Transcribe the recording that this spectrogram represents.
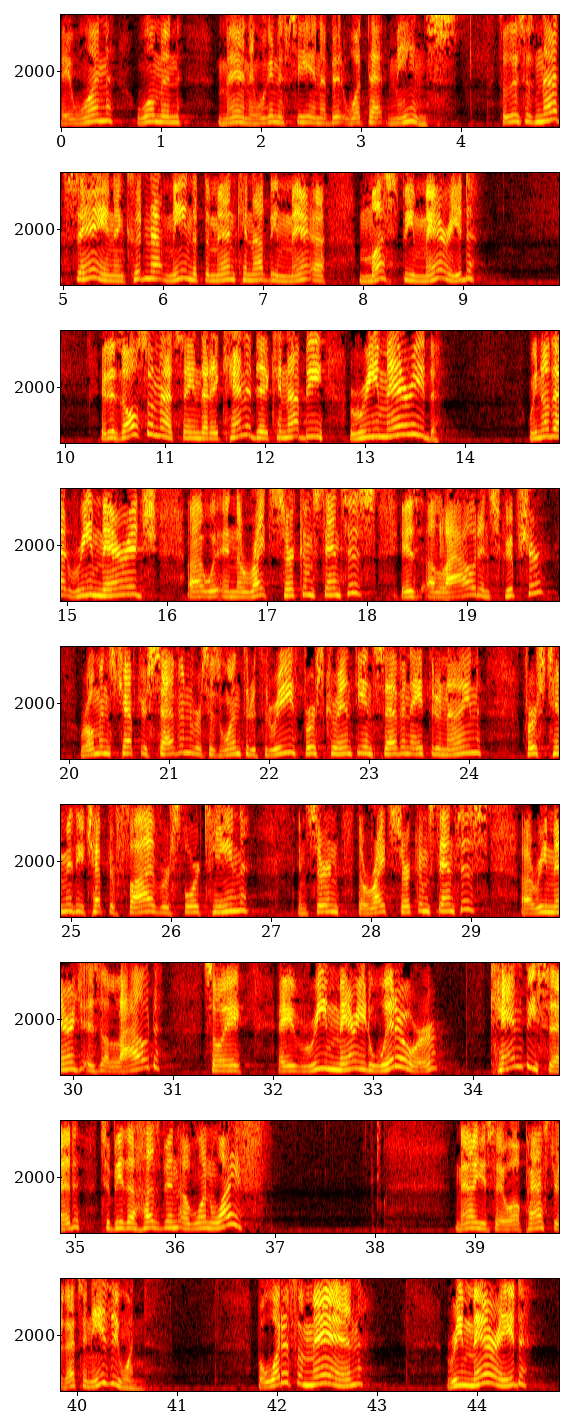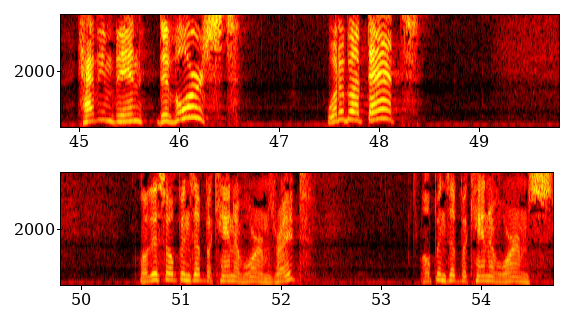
A one woman man. And we're going to see in a bit what that means. So this is not saying and could not mean that the man cannot be mar- uh, must be married. It is also not saying that a candidate cannot be remarried. We know that remarriage uh, in the right circumstances is allowed in Scripture. Romans chapter 7 verses 1 through 3, 1 Corinthians 7, 8 through 9, 1 Timothy chapter 5 verse 14. In certain, the right circumstances, uh, remarriage is allowed. So a, a remarried widower can be said to be the husband of one wife. Now you say, well, Pastor, that's an easy one. But what if a man remarried having been divorced? What about that? Well, this opens up a can of worms, right? Opens up a can of worms.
